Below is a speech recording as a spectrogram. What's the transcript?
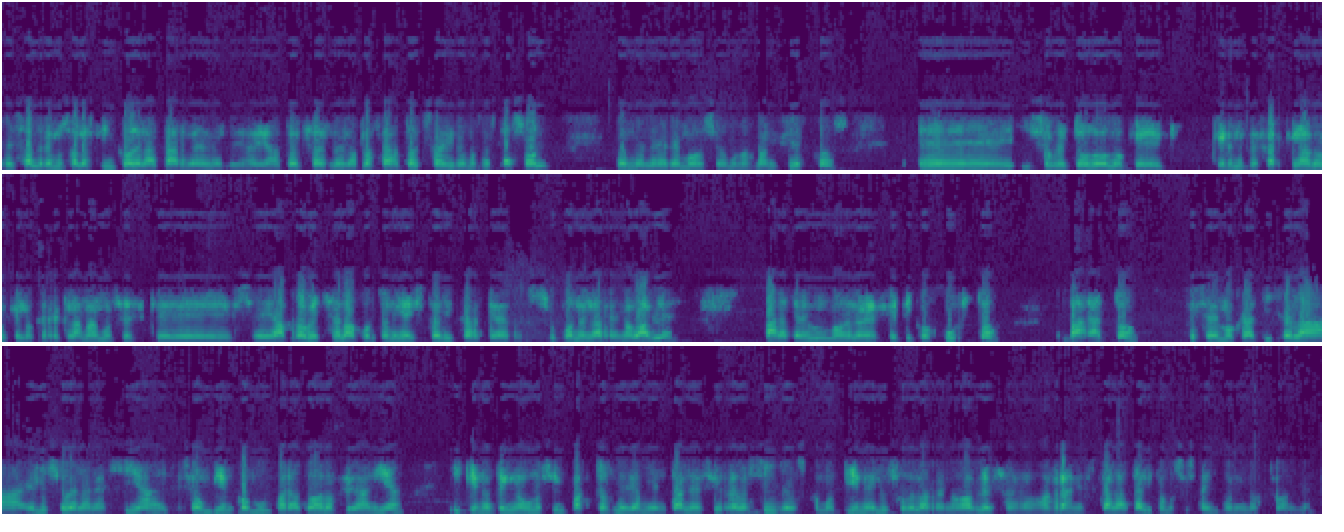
Eh, saldremos a las 5 de la tarde desde Atocha, desde la Plaza de Atocha, iremos hasta Sol, donde leeremos unos manifiestos. Eh, y sobre todo lo que queremos dejar claro que lo que reclamamos es que se aproveche la oportunidad histórica que suponen las renovables para tener un modelo energético justo, barato, que se democratice el uso de la energía y que sea un bien común para toda la ciudadanía y que no tenga unos impactos medioambientales irreversibles como tiene el uso de las renovables a gran escala, tal y como se está imponiendo actualmente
